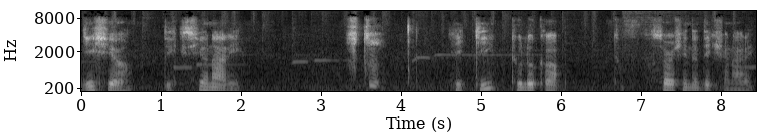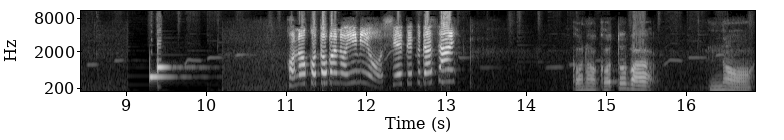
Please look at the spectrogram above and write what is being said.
辞書 dictionary. 引き、引き to look up. Search in the dictionary. この言葉の意味を教えてください。この言葉の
